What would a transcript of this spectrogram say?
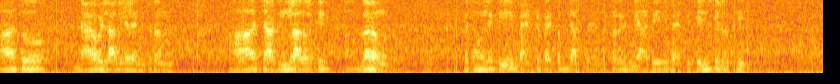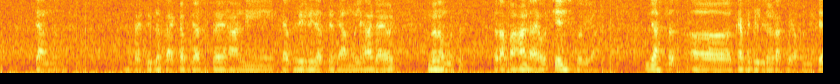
हा जो डायोड लागलेला आहे मित्रांनो हा चार्जिंग लागलं की गरम होतो. कशामुळे की बॅटरी बॅकअप जास्त आहे. कारण मी आधी जी बॅटरी चेंज केली होती त्यामुळे. बॅटरीचा बॅकअप जास्त आहे आणि कॅपॅसिटी जास्त आहे त्यामुळे हा डायोड गरम होतो तर आपण हा डायोड चेंज करूया. जास्त कॅपॅसिटीला टाकूया आपण इथे.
